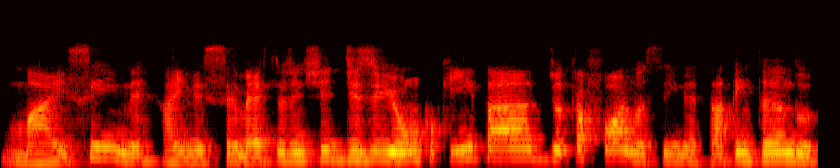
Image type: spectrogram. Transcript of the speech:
Mas sim, né? Aí nesse semestre a gente desviou um pouquinho e tá de outra forma, assim, né? Tá tentando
